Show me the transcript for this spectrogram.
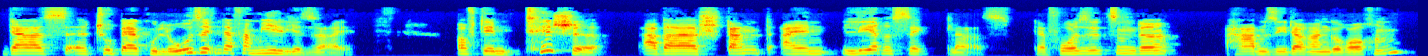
dass äh, Tuberkulose in der Familie sei. Auf dem Tische aber stand ein leeres Sektglas. Der Vorsitzende, haben Sie daran gerochen?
